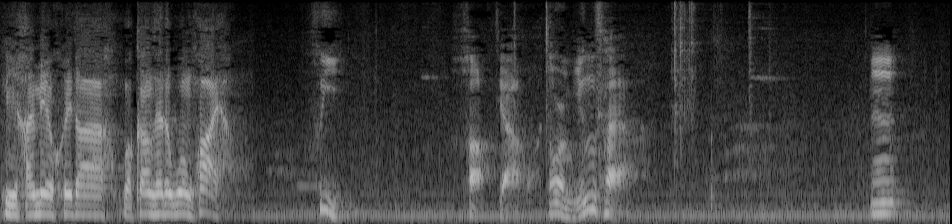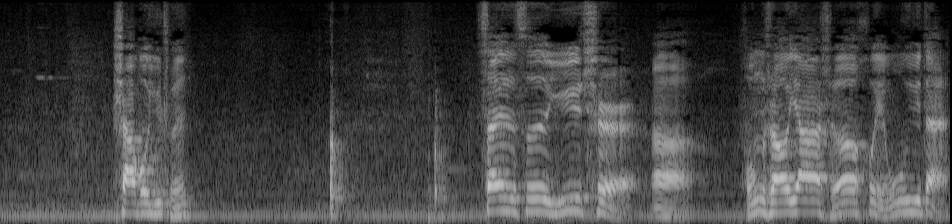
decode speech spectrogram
你还没有回答我刚才的问话呀？嘿，好家伙，都是名菜啊！嗯，砂锅鱼唇、三丝鱼翅啊，红烧鸭舌烩乌鱼蛋，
